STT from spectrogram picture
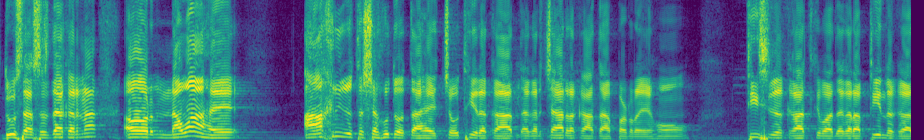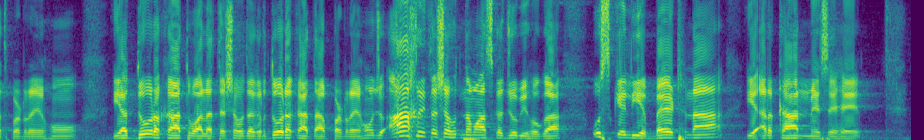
دوسرا سجدہ کرنا، اور نواں ہے، آخری جو تشہد ہوتا ہے، چوتھی رکعت، اگر چار رکعت آپ پڑھ رہے ہوں تیسری رکعت کے بعد اگر آپ تین رکعت پڑھ رہے ہوں یا دو رکعت والا تشہد، اگر دو رکعت آپ پڑھ رہے ہوں، جو آخری تشہد نماز کا جو بھی ہوگا، اس کے لیے بیٹھنا یہ ارکان میں سے ہے۔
